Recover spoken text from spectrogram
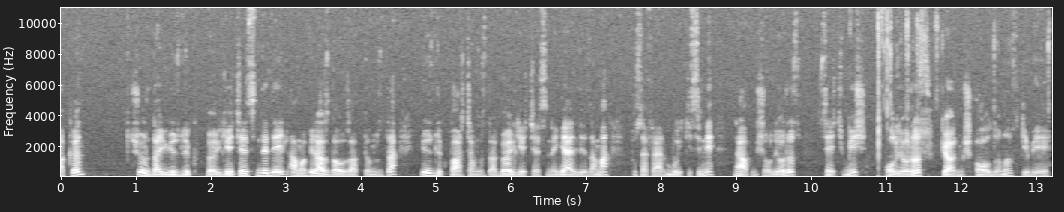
bakın şurada yüzlük bölge içerisinde değil ama biraz daha uzattığımızda yüzlük parçamız da bölge içerisine geldiği zaman bu sefer bu ikisini ne yapmış oluyoruz? Seçmiş oluyoruz. Görmüş olduğunuz gibi.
